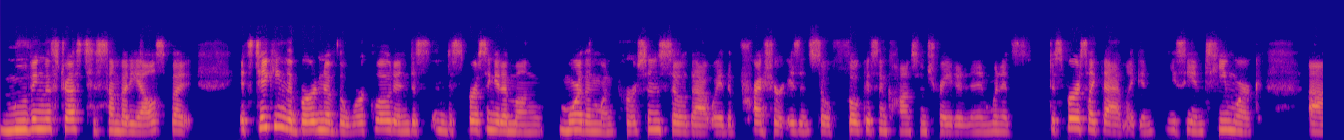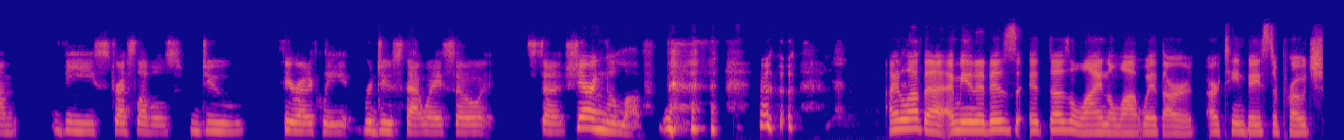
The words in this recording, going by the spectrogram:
moving the stress to somebody else, but it's taking the burden of the workload and, dis- and dispersing it among more than one person, so that way the pressure isn't so focused and concentrated. And when it's dispersed like that, like in you see in teamwork, um, the stress levels do theoretically reduce that way. So it's uh, sharing the love. I love that. I mean, it is it does align a lot with our our team based approach,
